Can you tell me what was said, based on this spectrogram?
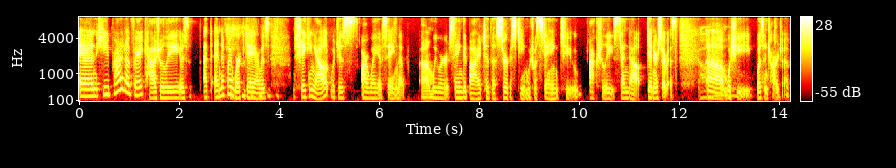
And he brought it up very casually. It was at the end of my workday, I was shaking out, which is our way of saying that um, we were saying goodbye to the service team, which was staying to actually send out dinner service, oh. um, which he oh. was in charge of.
